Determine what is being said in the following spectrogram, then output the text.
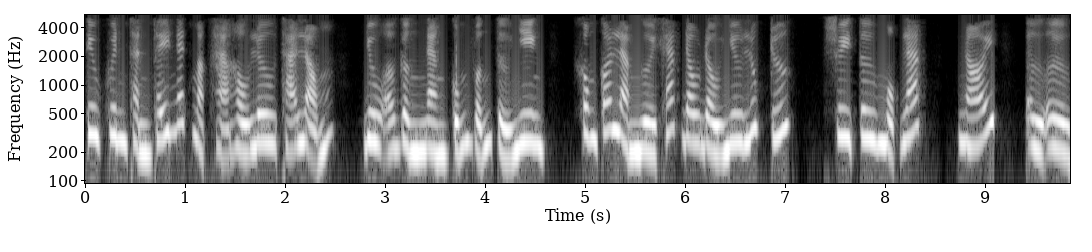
tiêu khuynh thành thấy nét mặt hạ hầu lưu thả lỏng, dù ở gần nàng cũng vẫn tự nhiên, không có làm người khác đau đầu như lúc trước, suy tư một lát, nói, ừ ừ,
